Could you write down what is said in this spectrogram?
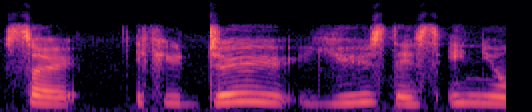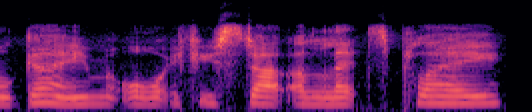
So if you do use this in your game or if you start a Let's Play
